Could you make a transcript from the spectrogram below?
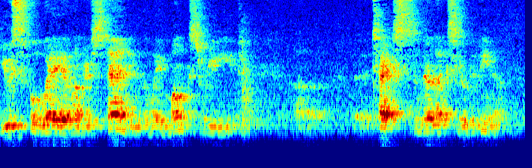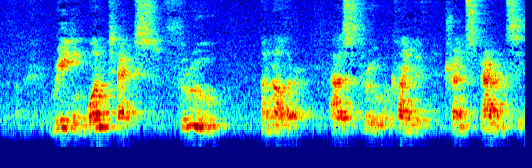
useful way of understanding the way monks read uh, texts in their Lectio Divina. Reading one text through another, as through a kind of transparency.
